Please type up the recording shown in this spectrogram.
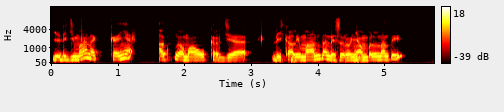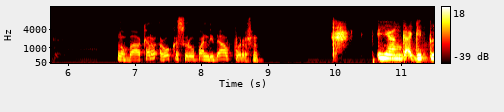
jadi gimana kayaknya aku nggak mau kerja di Kalimantan deh suruh nyambel nanti ngebakar aku kesurupan di dapur Iya nggak gitu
